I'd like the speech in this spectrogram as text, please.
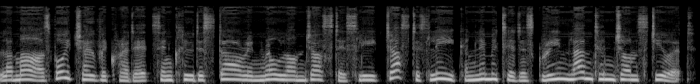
LaMarr's voiceover credits include a starring role on Justice League Justice League Unlimited as Green Lantern John Stewart,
